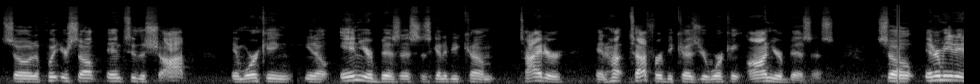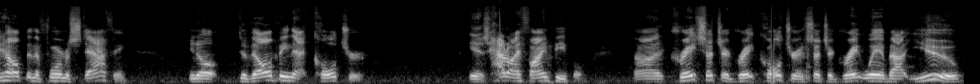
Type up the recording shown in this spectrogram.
So to put yourself into the shop and working, you know, in your business is going to become tighter and tougher because you're working on your business. So intermediate help in the form of staffing, you know, developing that culture is how do I find people? Uh, create such a great culture and such a great way about you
